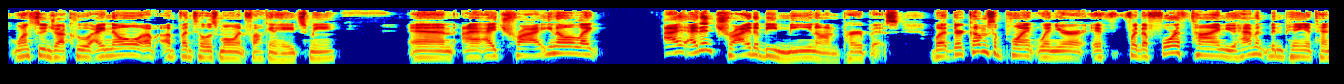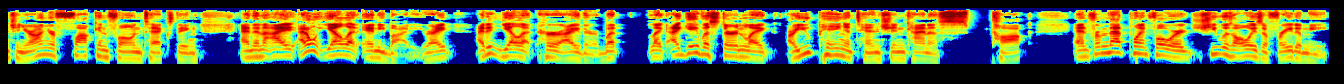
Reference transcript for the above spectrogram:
one student, Jaku, I know up, up until this moment fucking hates me. And I, I try, you know, like, I, I didn't try to be mean on purpose, but there comes a point when you're, if for the fourth time you haven't been paying attention, you're on your fucking phone texting, and then I, I don't yell at anybody, right? I didn't yell at her either, but like I gave a stern, like, are you paying attention kind of talk? And from that point forward, she was always afraid of me.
